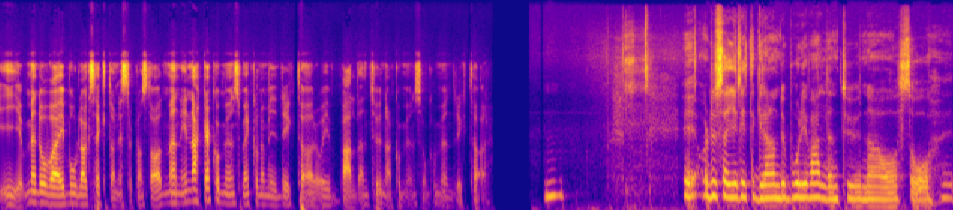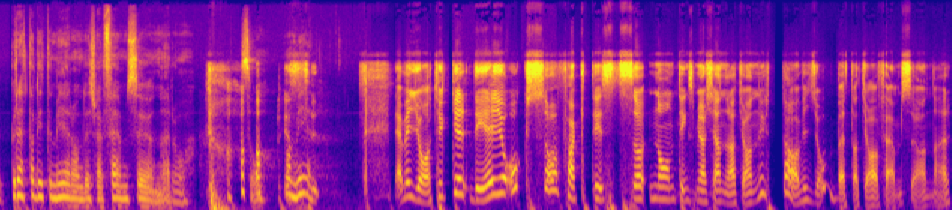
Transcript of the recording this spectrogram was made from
i, men då var jag i bolagssektorn i Stockholms stad, men i Nacka kommun som ekonomidirektör och i Vallentuna kommun som kommundirektör. Mm. Eh, och du säger lite grann, du bor i Vallentuna och så. Berätta lite mer om det, så här fem söner och så. Vad mer? Nej, men jag tycker det är ju också faktiskt så, någonting som jag känner att jag har nytta av i jobbet, att jag har fem söner.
